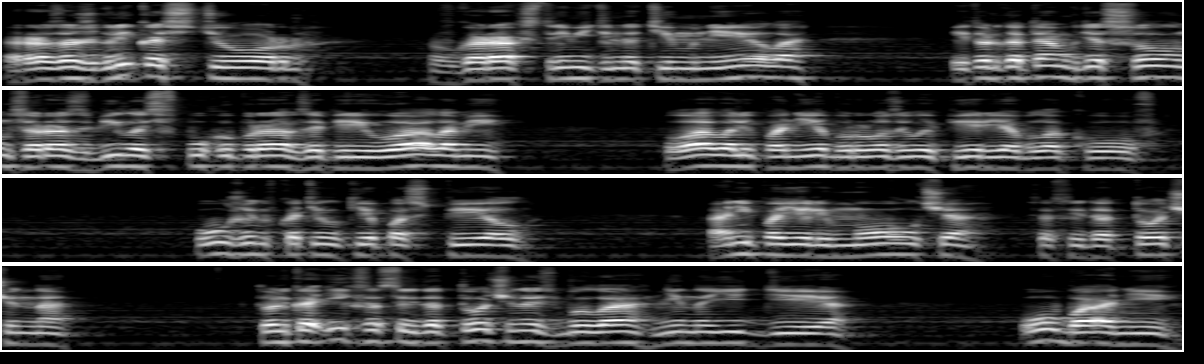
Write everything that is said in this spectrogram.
Разожгли костер. В горах стремительно темнело, и только там, где солнце разбилось в пух и прах за перевалами, плавали по небу розовые перья облаков. Ужин в котелке поспел. Они поели молча, сосредоточенно. Только их сосредоточенность была не на еде. Оба они,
